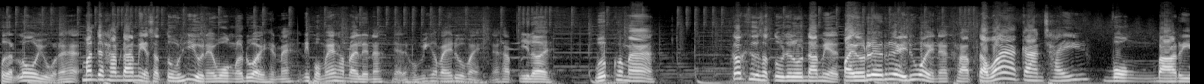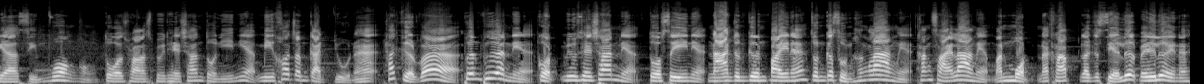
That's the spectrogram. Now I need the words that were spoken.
เปิดโล่อยู่นะฮะ มันจะทำดาเมจศัตรูที่อยู่ในวงเราด้วยเห็นไหมนี่ผมไม่ได้ทำอะไรเลยนะเนี่ยเดี๋ยวผมวิ่งเข้าไปให้ดูใหม่นะครับนี่เลยวึบเข้ามาก็คือศัตรูจะโดนดาเมจไปเรื่อยๆด้วยนะครับ แต่ว่าการใช้วงบาเรียสีม่วงของตัว transmutation ตัวนี้เนี่ย มีข้อจำกัดอยู่นะฮะ ถ้าเกิดว่าเพื่อนๆเนี่ย กด mutation เนี่ย ตัว C เนี่ย นานจนเกินไปนะ จนกระสุนข้างล่างเนี่ย ข้างซ้ายล่างเนี่ย มันหมดนะครับ เราจะเสียเลือดไปเรื่อยๆนะ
